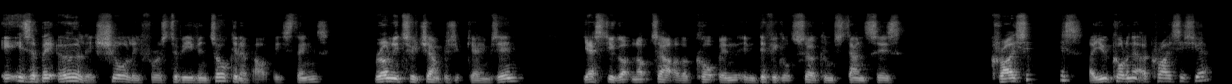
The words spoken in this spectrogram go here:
It is a bit early, surely, for us to be even talking about these things. We're only two championship games in yes, you got knocked out of the cup in, in difficult circumstances. Crisis? Are you calling it a crisis yet?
